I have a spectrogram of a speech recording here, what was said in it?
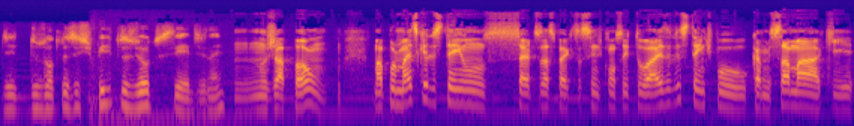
de, dos outros espíritos e outros seres, né? No Japão, mas por mais que eles tenham certos aspectos assim conceituais, eles têm tipo o Kami-sama, que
